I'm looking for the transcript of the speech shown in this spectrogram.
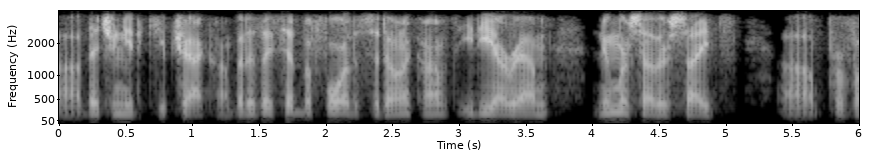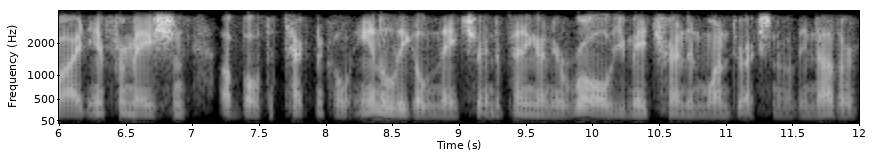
uh, that you need to keep track on. But as I said before, the Sedona Conference, EDRM, numerous other sites uh, provide information of both a technical and a legal nature, and depending on your role, you may trend in one direction or the other.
